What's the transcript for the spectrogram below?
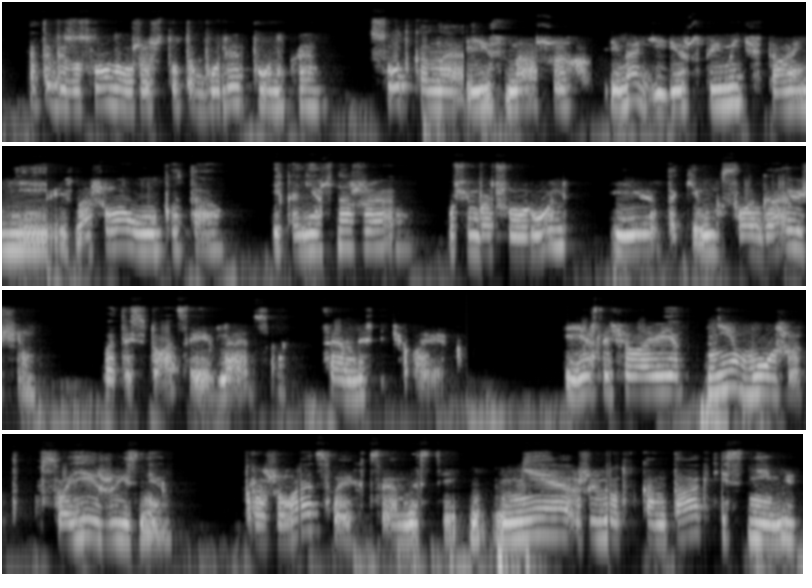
— это, безусловно, уже что-то более тонкое, сотканное из наших и надежд, и мечтаний, из нашего опыта, и, конечно же, очень большую роль и таким слагающим в этой ситуации является ценности человека. И если человек не может в своей жизни проживать своих ценностей, не живет в контакте с ними,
